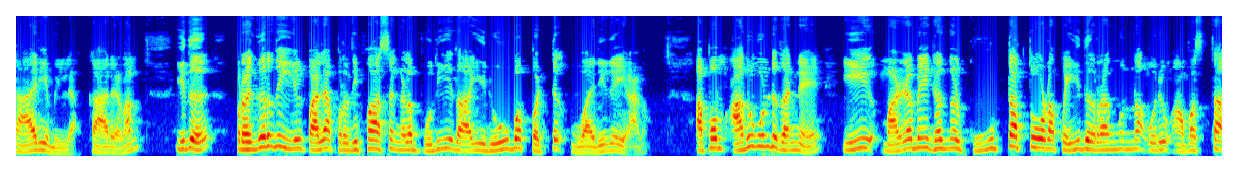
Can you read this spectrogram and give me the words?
കാര്യമില്ല. കാരണം ഇത് പ്രകൃതിയിൽ പല പ്രതിഭാസങ്ങളും പുതിയതായി രൂപപ്പെട്ട് വരികയാണ്. അപ്പം അതുകൊണ്ട് തന്നെ ഈ മഴമേഘങ്ങൾ കൂട്ടത്തോടെ പെയ്തിറങ്ങുന്ന ഒരു അവസ്ഥ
